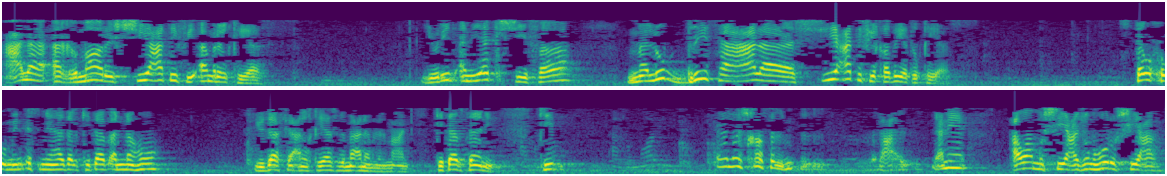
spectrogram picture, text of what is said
على أغمار الشيعة في أمر القياس. يريد أن يكشف ما لبس على الشيعة في قضية القياس. استوحوا من اسم هذا الكتاب أنه يدافع عن القياس بمعنى من المعاني. كتاب ثاني. كيف؟ الأشخاص يعني عوام الشيعة جمهور الشيعة.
